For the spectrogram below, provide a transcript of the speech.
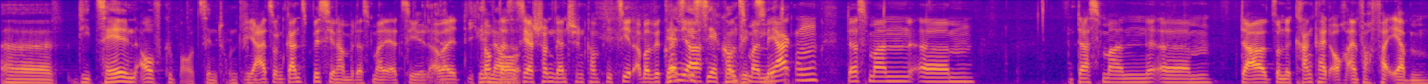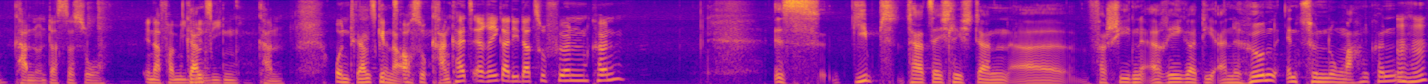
äh, die Zellen aufgebaut sind und wie Ja, so ein ganz bisschen haben wir das mal erzählt, aber ich glaube, genau. das ist ja schon ganz schön kompliziert. Aber wir können Das ja uns mal merken, dass man, ähm, dass man ähm, da so eine Krankheit auch einfach vererben kann und dass das so in der Familie Ganz- liegen kann. Und Ganz gibt es genau. auch so Krankheitserreger, die dazu führen können? Es gibt tatsächlich dann äh, verschiedene Erreger, die eine Hirnentzündung machen können. Mhm.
